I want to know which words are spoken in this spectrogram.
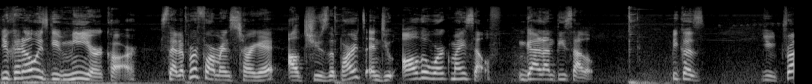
You can always give me your car. Set a performance target, I'll choose the parts and do all the work myself. Garantizado. Because you trust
